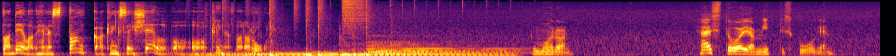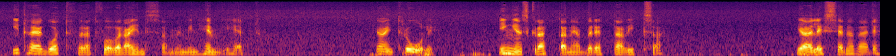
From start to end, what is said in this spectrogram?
ta del av hennes tankar kring sig själv och, och kring att vara rolig. God morgon. Här står jag mitt i skogen. Hit har jag gått för att få vara ensam med min hemlighet. Jag är inte rolig. Ingen skrattar när jag berättar vitsar. Jag är ledsen över det.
